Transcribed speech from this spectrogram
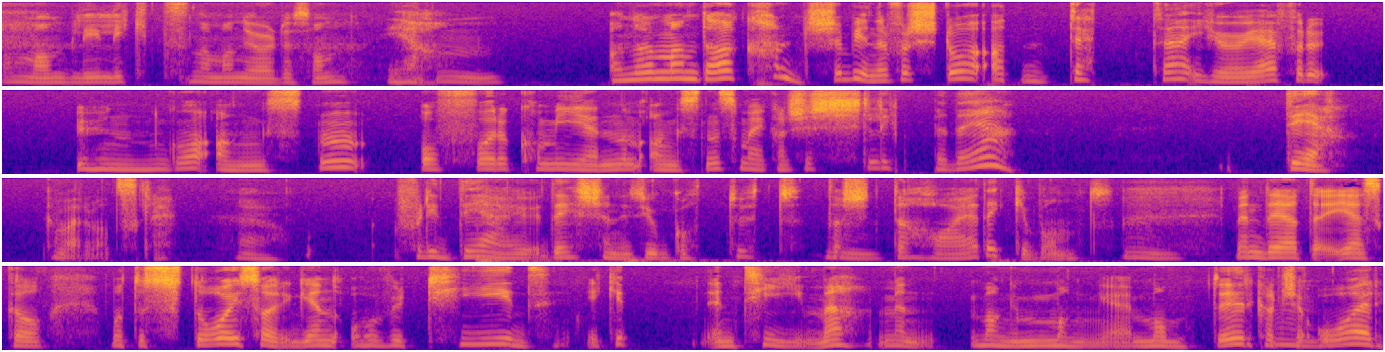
Og man blir likt når man gjør det sånn. Ja. Mm. Og når man da kanskje begynner å forstå at dette gjør jeg for å unngå angsten, og for å komme gjennom angsten, så må jeg kanskje slippe det. Det kan være vanskelig. Ja. Fordi det, er jo, det kjennes jo godt ut. Da, Mm. da har jeg det ikke vondt. Mm. Men det at jeg skal måtte stå i sorgen over tid, ikke en time, men mange, mange måneder, kanskje Mm. år,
